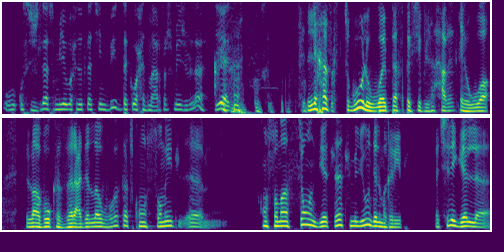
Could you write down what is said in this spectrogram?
وسجلات 131 بيت داك واحد ما عرفش منين جبناه. هي هذه. اللي خاصك تقول هو البيرسبكتيف الحقيقي هو لافوكا الزراعه ديال لافوكا كتكونسومي كونسوماسيون ديال 3 مليون ديال المغرب. هادشي اللي قال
